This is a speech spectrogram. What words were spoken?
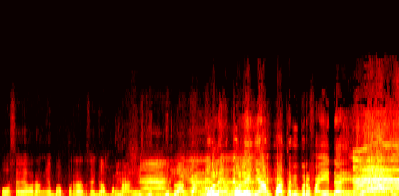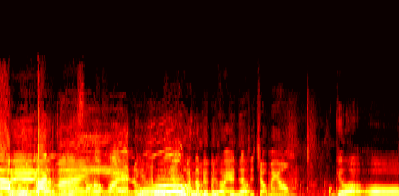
oh saya orangnya baperan, saya gampang Iya. nangis gitu Nah, di belakang. iya. Boleh boleh nyampah tapi berfaedah ya. Nah, bukan main. Uh, Iya gitu. Mantap Jadi artinya Cocok meong. Oke lah, eh,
